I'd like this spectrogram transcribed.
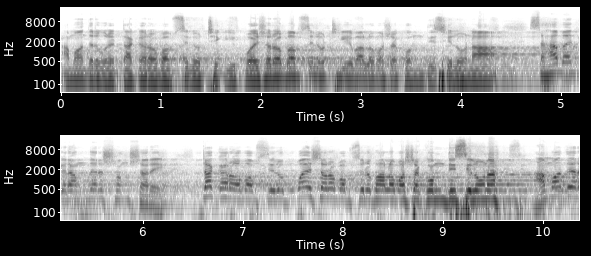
আমাদের ঘরে টাকার অভাব ছিল ঠিকই, পয়সার অভাব ছিল ঠিকই, ভালোবাসা কমতি ছিল না। সাহাবাকে রামদের সংসারে টাকার অভাব ছিল, পয়সার অভাব ছিল, ভালোবাসা কমতি ছিল না। আমাদের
